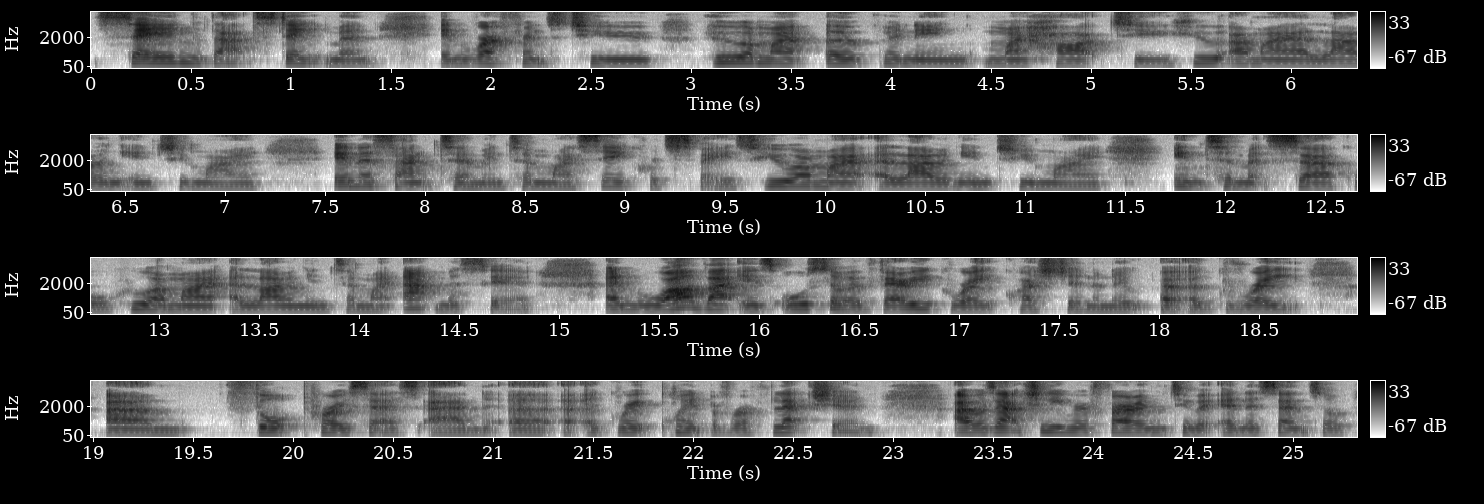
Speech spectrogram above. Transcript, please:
saying that statement in reference to who am I opening my heart to? Who am I allowing into my inner sanctum, into my sacred space? Who am I allowing into my intimate circle? Who am I allowing into my atmosphere? And while that is also a very great question and a, a great um, thought process and a, a, great point of reflection. I was actually referring to it in a sense of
